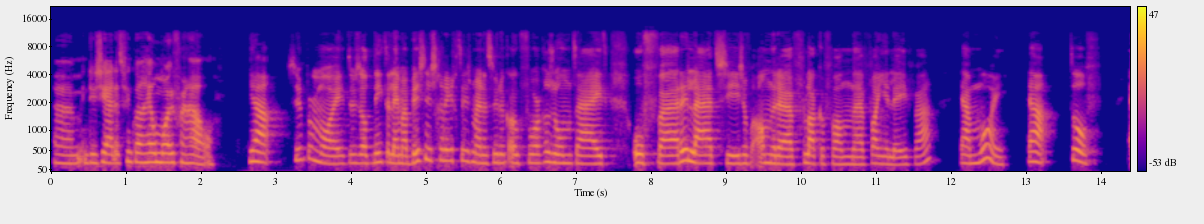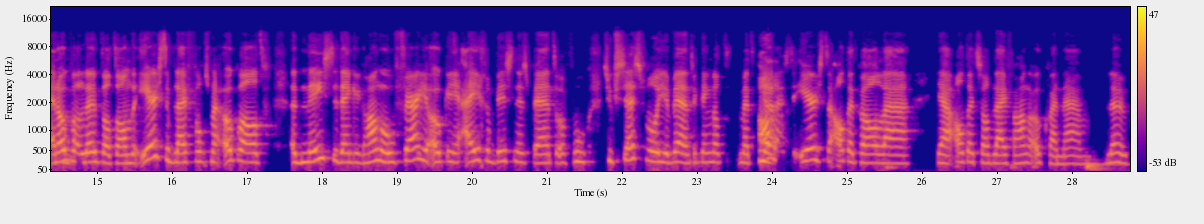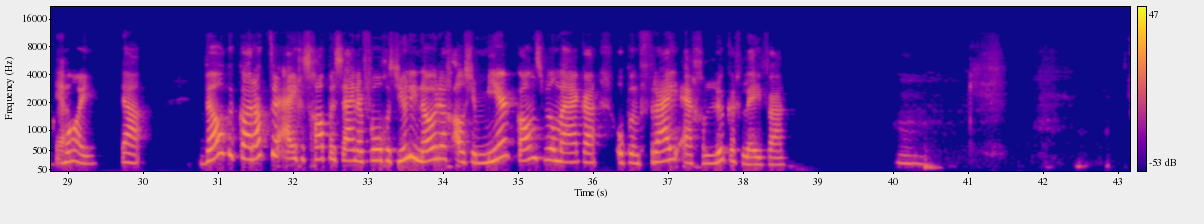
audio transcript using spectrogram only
Um, dus ja, dat vind ik wel een heel mooi verhaal. Ja, super mooi. Dus dat niet alleen maar businessgericht is, maar natuurlijk ook voor gezondheid of uh, relaties of andere vlakken van, van je leven. Ja, mooi. Ja, tof. En ook wel leuk dat dan de eerste blijft volgens mij ook wel het, het meeste, denk ik, hangen. Hoe ver je ook in je eigen business bent of hoe succesvol je bent. Ik denk dat met alles de eerste altijd wel uh, ja, altijd zal blijven hangen, ook qua naam. Leuk, mooi. Ja. Welke karaktereigenschappen zijn er volgens jullie nodig als je meer kans wil maken op een vrij en gelukkig leven? Hmm.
